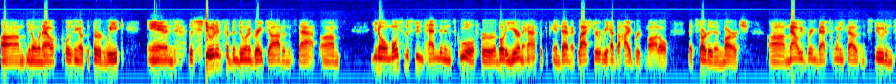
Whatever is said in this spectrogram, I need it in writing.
Um, you know, we're now closing out the third week, and the students have been doing a great job, and the staff. Um, you know, most of the students hadn't been in school for about a year and a half with the pandemic. Last year, we had the hybrid model that started in March. Um, now we bring back 20,000 students,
